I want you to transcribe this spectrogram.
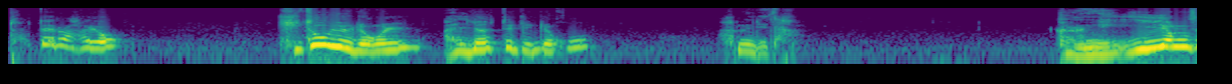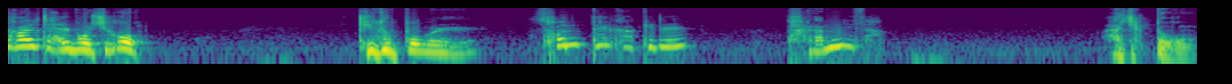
토대로 하여 기도 요령을 알려드리려고 합니다. 그러니 이 영상을 잘 보시고 기도법을 선택하기를 바랍니다. 아직도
